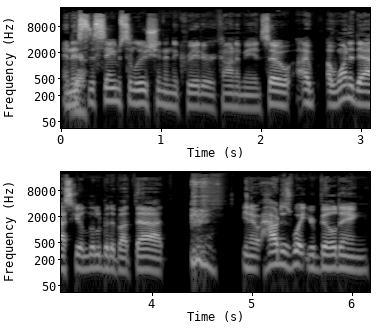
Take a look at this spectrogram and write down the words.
And it's yeah. the same solution in the creator economy. And so I, I wanted to ask you a little bit about that. you know, how does what you're building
